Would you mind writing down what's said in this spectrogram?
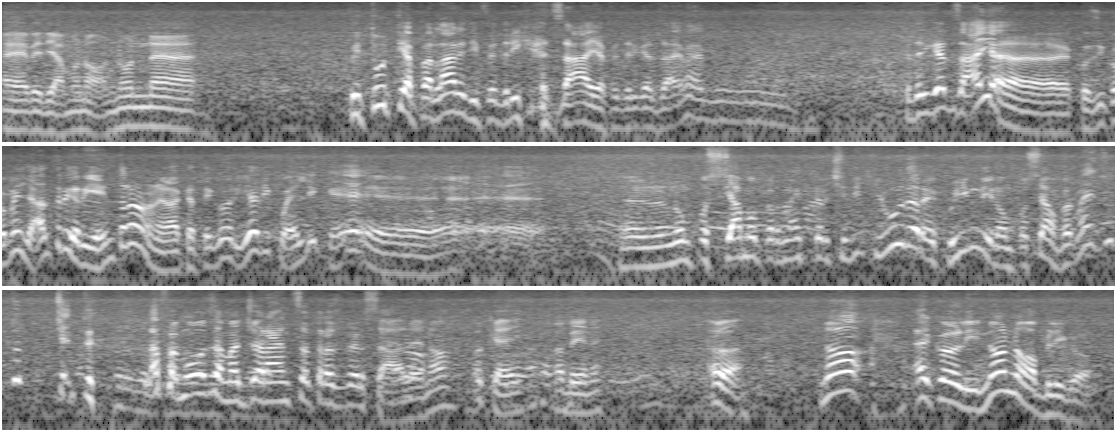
Eh, vediamo, no, non... Eh, qui tutti a parlare di Federica Zaia, Federica Zaia, ma... Mm, Federica Zaia, così come gli altri, rientrano nella categoria di quelli che eh, non possiamo permetterci di chiudere, quindi non possiamo permetterci cioè, la famosa maggioranza trasversale, no? Ok, va bene. Allora, no, eccolo lì, non obbligo.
